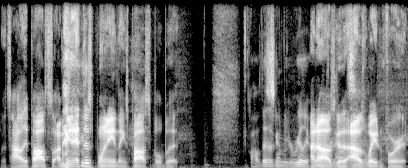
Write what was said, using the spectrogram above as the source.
That's highly possible. I mean, at this point, anything's possible. But Oh, this is going to be really I know I was pronounce. I was waiting for it.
